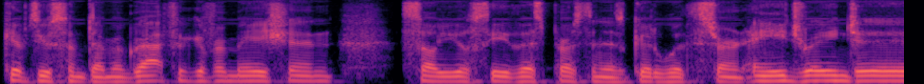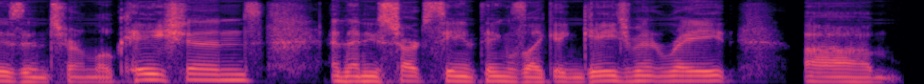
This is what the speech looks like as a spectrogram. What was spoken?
gives you some demographic information. So you'll see this person is good with certain age ranges and certain locations, and then you start seeing things like engagement rate, um,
